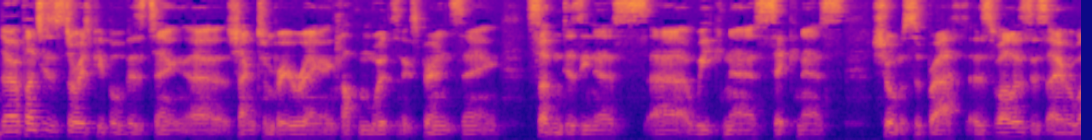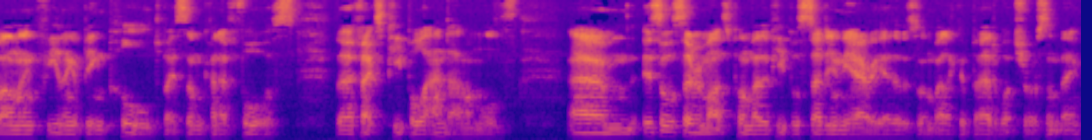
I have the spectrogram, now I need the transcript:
there are plenty of stories people visiting uh, Shanktonbury Ring and Clapham Woods and experiencing sudden dizziness, uh, weakness, sickness, shortness of breath, as well as this overwhelming feeling of being pulled by some kind of force that affects people and animals. Um, it's also remarked upon by the people studying the area. There was one by like a bird watcher or something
